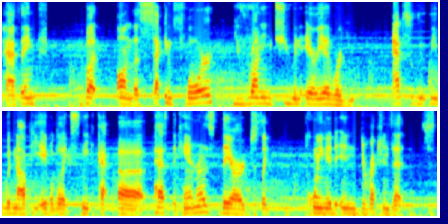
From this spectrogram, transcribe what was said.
pathing. But on the second floor, you run into an area where you absolutely would not be able to like sneak pa- uh, past the cameras. They are just like pointed in directions that just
